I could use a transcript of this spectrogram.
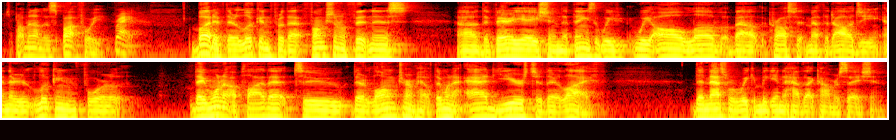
it's probably not the spot for you. Right. But if they're looking for that functional fitness, uh, the variation, the things that we we all love about the CrossFit methodology, and they're looking for, they want to apply that to their long term health. They want to add years to their life. Then that's where we can begin to have that conversation.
